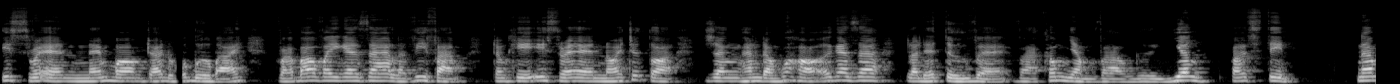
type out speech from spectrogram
Israel ném bom trả đũa bừa bãi và bao vây Gaza là vi phạm, trong khi Israel nói trước tòa rằng hành động của họ ở Gaza là để tự vệ và không nhằm vào người dân Palestine. Nam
